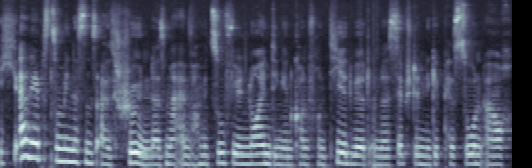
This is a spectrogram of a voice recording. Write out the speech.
ich erlebe es zumindest als schön, dass man einfach mit so vielen neuen Dingen konfrontiert wird und als selbstständige Person auch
